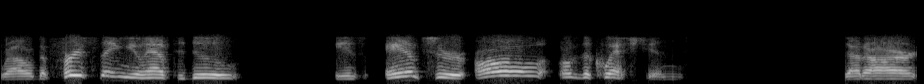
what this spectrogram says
Well, the first thing you have to do is answer all of the questions that are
